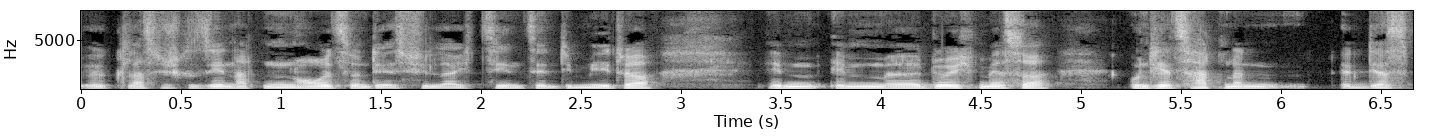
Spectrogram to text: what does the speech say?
äh, klassisch gesehen, hat einen Horizont, der ist vielleicht zehn Zentimeter im, im äh, Durchmesser. Und jetzt hat man das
